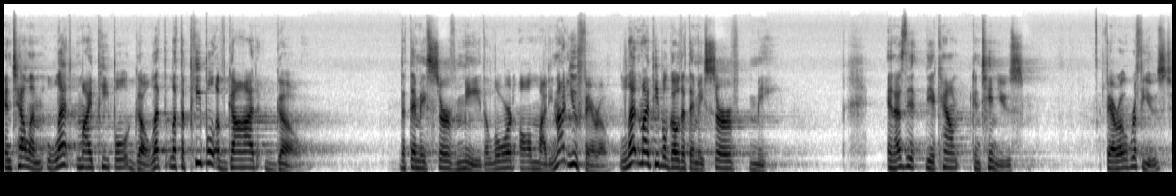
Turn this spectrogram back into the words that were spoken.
and tell him, Let my people go. Let, let the people of God go, that they may serve me, the Lord Almighty. Not you, Pharaoh. Let my people go that they may serve me. And as the, the account continues, Pharaoh refused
